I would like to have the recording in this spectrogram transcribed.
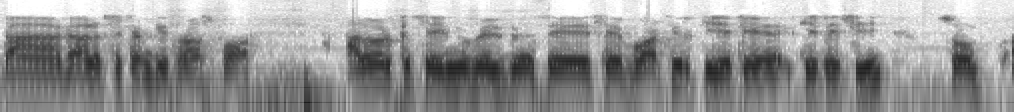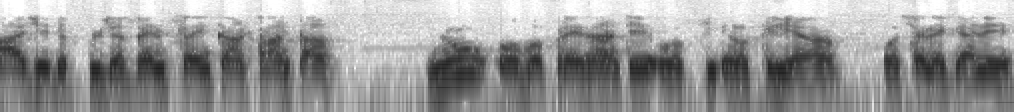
dans, le système de transport. Alors que ces nouvelles ces, voitures qui étaient, qui étaient ici sont âgées de plus de 25 ans, 30 ans. Nous, on veut présenter aux, clients, aux Sénégalais,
